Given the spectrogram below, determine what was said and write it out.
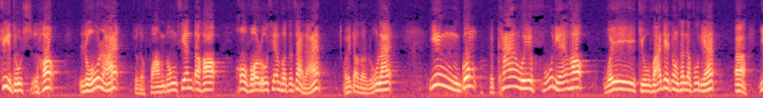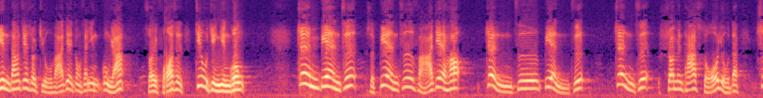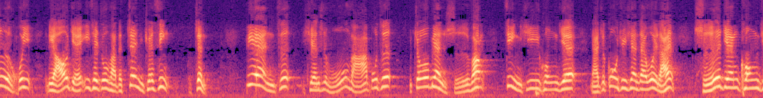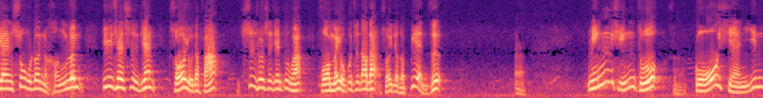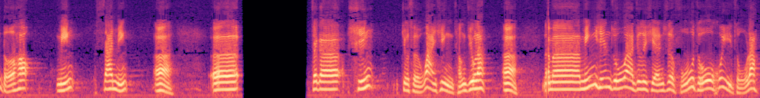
具足十号，如来就是方通仙的号，后佛如先佛之再来，我就叫做如来。应供是堪为福田号，为九法界众生的福田，啊，应当接受九法界众生应供养。”所以佛是究竟因功，正变之是变之法界好，正知变之，正知说明他所有的智慧了解一切诸法的正确性，正变之显示无法不知，周遍十方尽息空间乃至过去现在未来时间空间数论恒论。一切世间所有的法，世出世间诸法，佛没有不知道的，所以叫做变知。嗯，明行足是果显因德号，明三明啊，呃，这个行就是万幸成就了啊。那么明行足啊，就是显示福足慧足了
